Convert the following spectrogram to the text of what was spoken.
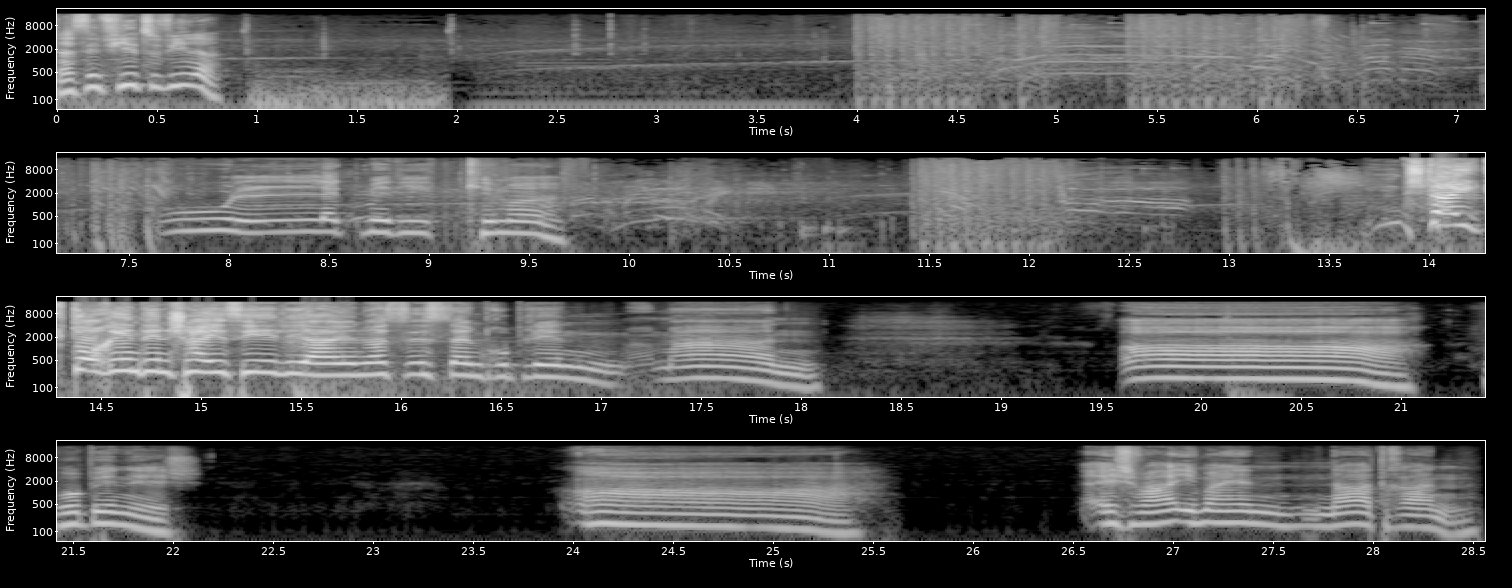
Das sind viel zu viele. Uh, leck mir die Kimme. Steig doch in den scheiß Heli ein. Was ist dein Problem? Mann. Oh. Wo bin ich? Oh. Ich war immerhin nah dran.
